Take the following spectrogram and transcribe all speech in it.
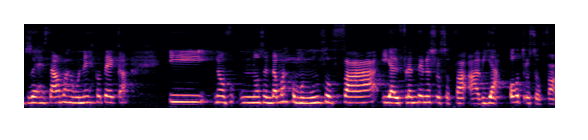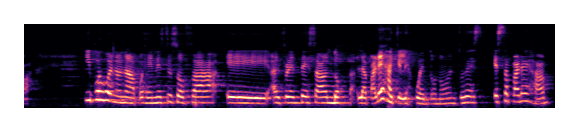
Entonces estábamos en una discoteca y nos, sentamos como en un sofá y al frente de nuestro sofá había otro sofá. Y pues bueno, nada, pues en este sofá eh, al frente estaban dos, la pareja que les cuento, ¿no? Entonces, esta pareja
